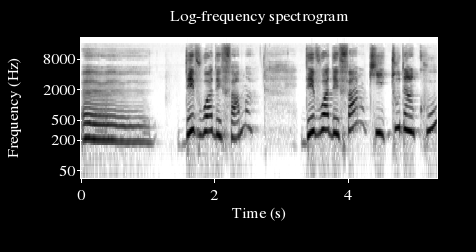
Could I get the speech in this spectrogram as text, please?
des voix des femmes, des voix des femmes qui tout d'un coup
